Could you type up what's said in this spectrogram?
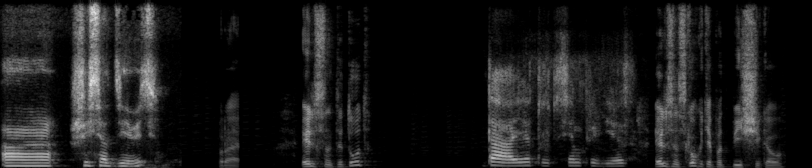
А, 69. Правильно. Эльсон, ты тут? Да, я тут. Всем привет. Эльсон, сколько у тебя подписчиков?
